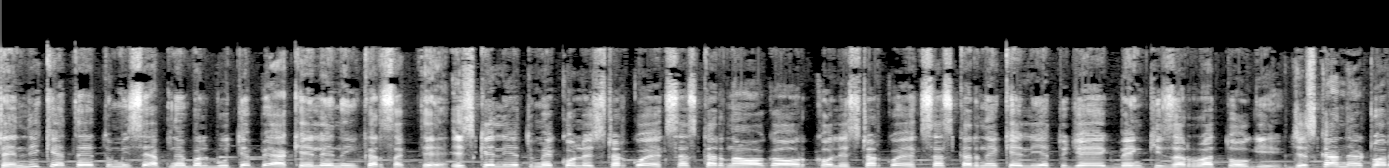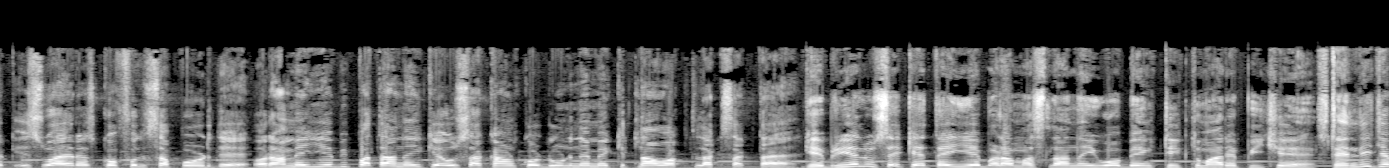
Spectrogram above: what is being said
سٹینلی کہتے ہیں تم اسے اپنے بلبوتے پہ اکیلے نہیں کر سکتے۔ اس کے لیے تمہیں کولیسٹر کو ایکسس کرنا ہوگا اور کولیسٹر کو ایکسس کرنے کے لیے تجھے ایک بینک کی ضرورت ہوگی، جس کا نیٹ ورک اس وائرس کو فل سپورٹ دے۔ اور ہمیں یہ بھی پتا نہیں کہ اس اکاؤنٹ کو ڈھونڈنے میں کتنا وقت لگ سکتا ہے۔ گیبریل اسے کہتے ہیں، یہ بڑا مسئلہ نہیں، وہ بینک ٹھیک تمہارے پیچھے ہے۔ سٹینلی جب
